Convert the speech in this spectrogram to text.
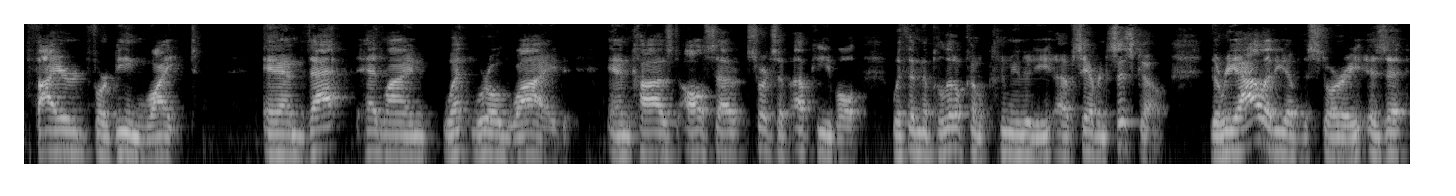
Fired for Being White," and that headline went worldwide and caused all so, sorts of upheaval within the political community of San Francisco. The reality of the story is that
